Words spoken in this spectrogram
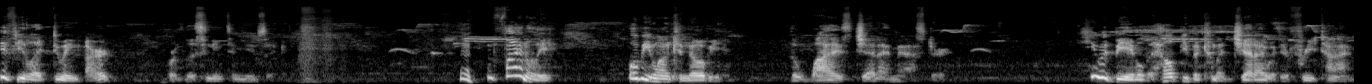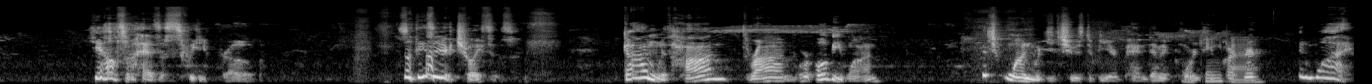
if you like doing art or listening to music. and finally, Obi-Wan Kenobi, the wise Jedi Master. He would be able to help you become a Jedi with your free time. He also has a sweet robe. So these are your choices. Gone with Han, Thrawn, or Obi-Wan. Which one would you choose to be your pandemic quarantine partner, and why?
